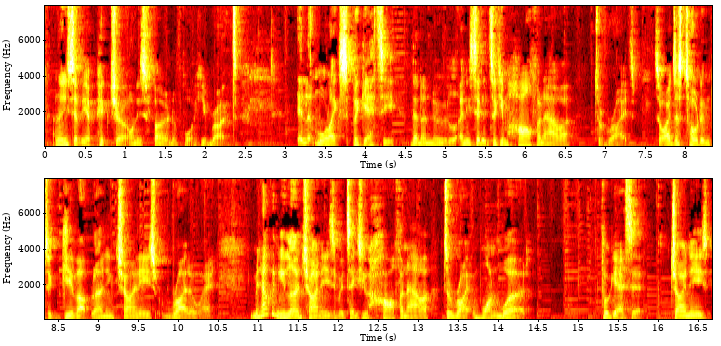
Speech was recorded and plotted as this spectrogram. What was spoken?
and then he sent me a picture on his phone of what he wrote. It looked more like spaghetti than a noodle, and he said it took him half an hour to write. So I just told him to give up learning Chinese right away. I mean, how can you learn Chinese if it takes you half an hour to write one word? Forget it. Chinese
